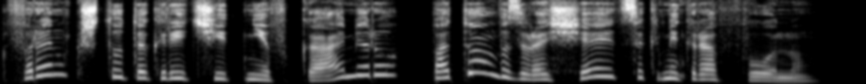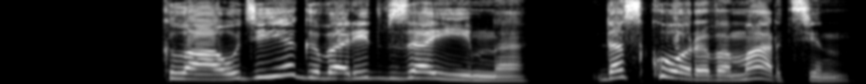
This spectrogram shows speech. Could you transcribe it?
Фрэнк что-то кричит не в камеру, потом возвращается к микрофону. «Клаудия говорит взаимно. До скорого, Мартин!»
